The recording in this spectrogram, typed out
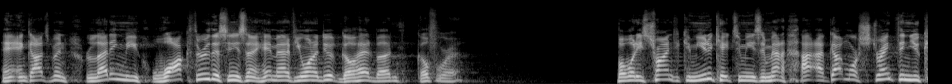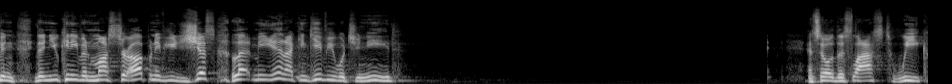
And, and God's been letting me walk through this and He's saying, hey, man, if you want to do it, go ahead, bud, go for it. But what he's trying to communicate to me is, man, I, have got more strength than you, can, than you can even muster up. And if you just let me in, I can give you what you need. And so this last week,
